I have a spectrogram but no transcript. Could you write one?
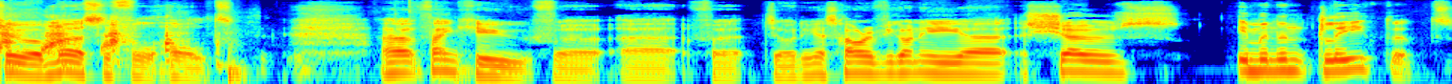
to a merciful halt. Uh, thank you for uh, for joining us. Har, have you got any uh, shows imminently that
